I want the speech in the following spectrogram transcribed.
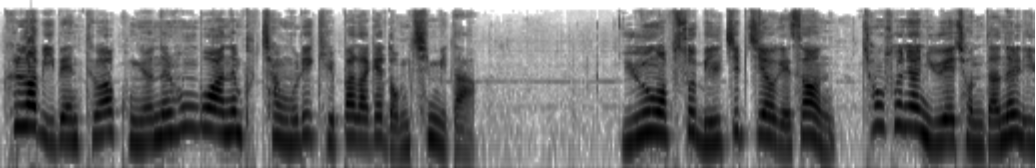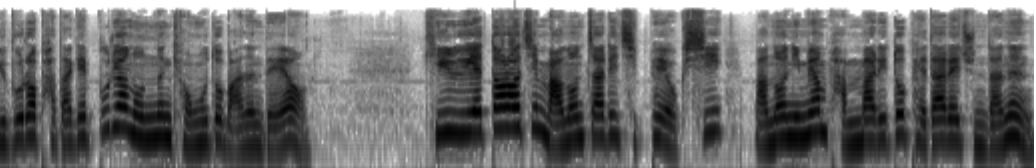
클럽 이벤트와 공연을 홍보하는 부착물이 길바닥에 넘칩니다. 유흥업소 밀집 지역에선 청소년 유해 전단을 일부러 바닥에 뿌려놓는 경우도 많은데요. 길 위에 떨어진 만원짜리 지폐 역시 만원이면 반마리도 배달해준다는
